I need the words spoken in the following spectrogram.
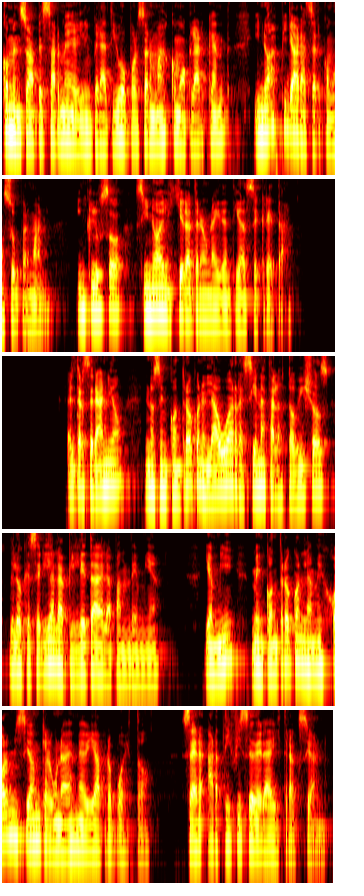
Comenzó a pesarme el imperativo por ser más como Clark Kent y no aspirar a ser como Superman, incluso si no eligiera tener una identidad secreta. El tercer año nos encontró con el agua recién hasta los tobillos de lo que sería la pileta de la pandemia, y a mí me encontró con la mejor misión que alguna vez me había propuesto, ser artífice de la distracción.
